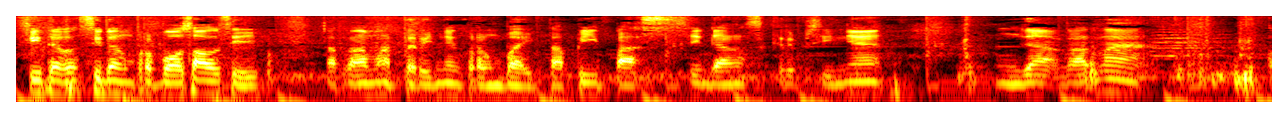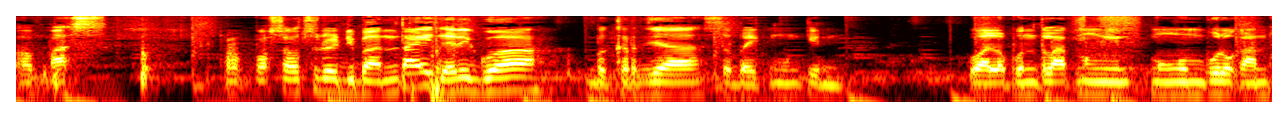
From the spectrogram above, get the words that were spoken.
Sidang sidang proposal sih karena materinya kurang baik tapi pas sidang skripsinya enggak karena uh, pas proposal sudah dibantai jadi gue bekerja sebaik mungkin walaupun telat mengumpulkan.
